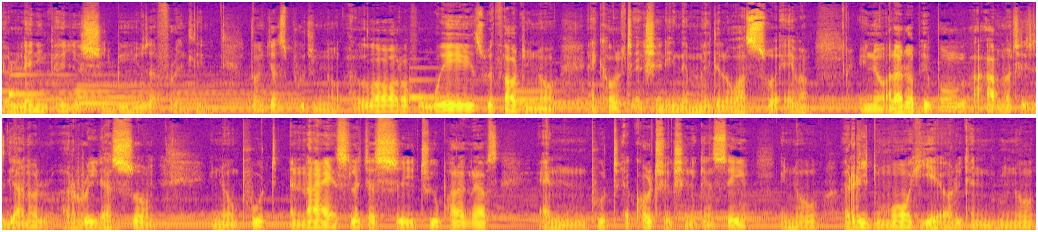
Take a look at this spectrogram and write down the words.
your landing pages should be user friendly don't just put you know a lot of ways without you know a call to action in the middle or whatsoever. You know a lot of people i've noticed they are not readers. So you know put a nice let's just say two paragraphs and put a call to action you can say you know read more here or you can you know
